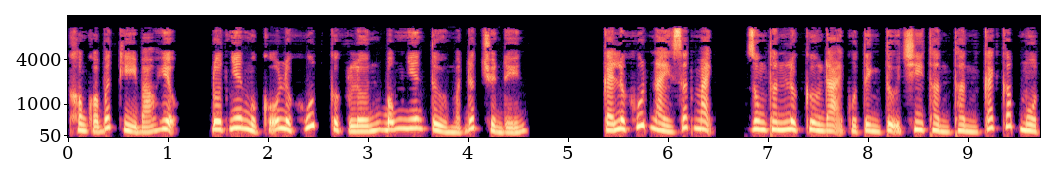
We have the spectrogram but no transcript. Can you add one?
Không có bất kỳ báo hiệu, đột nhiên một cỗ lực hút cực lớn bỗng nhiên từ mặt đất truyền đến. Cái lực hút này rất mạnh, dùng thần lực cường đại của tình tự chi thần thần cách cấp 1,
